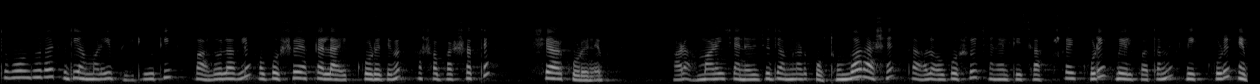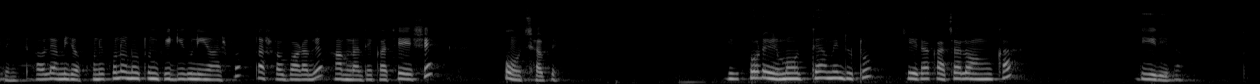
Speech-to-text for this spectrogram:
তো বন্ধুরা, যদি আমার এই ভিডিওটি ভালো লাগলে অবশ্যই একটা লাইক করে দেবেন আর সবার সাথে শেয়ার করে নেবেন। আর আমার এই চ্যানেলে যদি আপনারা প্রথমবার আসেন, তাহলে অবশ্যই চ্যানেলটি সাবস্ক্রাইব করে বেল বাটনে ক্লিক করে নেবেন। তাহলে আমি যখনই কোনো নতুন ভিডিও নিয়ে আসব, তা সবার আগে আপনাদের কাছে এসে পৌঁছাবে। এরপর এর মধ্যে আমি দুটো চেরা কাঁচা লঙ্কা দিয়ে দিলাম। তো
